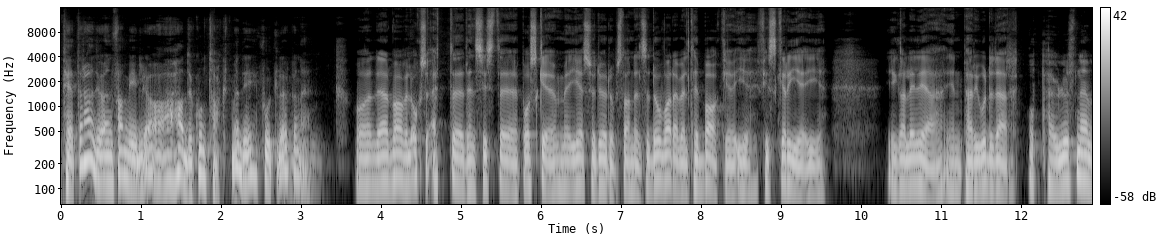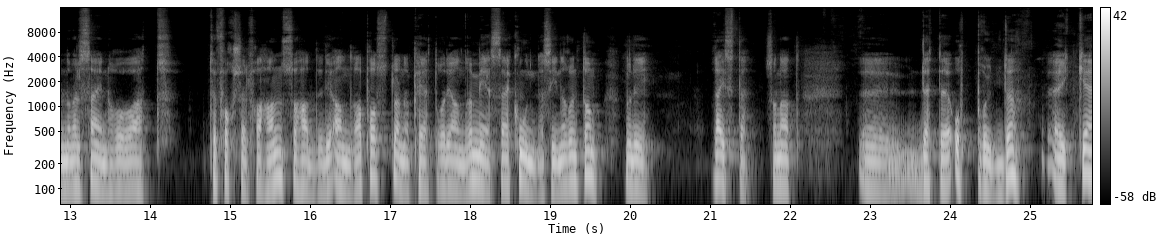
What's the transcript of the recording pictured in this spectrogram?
Peter hadde jo en familie og hadde kontakt med de fortløpende. Og Det var vel også etter den siste påske med Jesu døde oppstandelse. Da var de vel tilbake i fiskeriet i, i Galilea i en periode der. Og Paulus nevner vel seinere at til forskjell fra han, så hadde de andre apostlene, Peter og de andre, med seg konene sine rundt om når de reiste. Sånn at uh, dette oppbruddet er ikke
